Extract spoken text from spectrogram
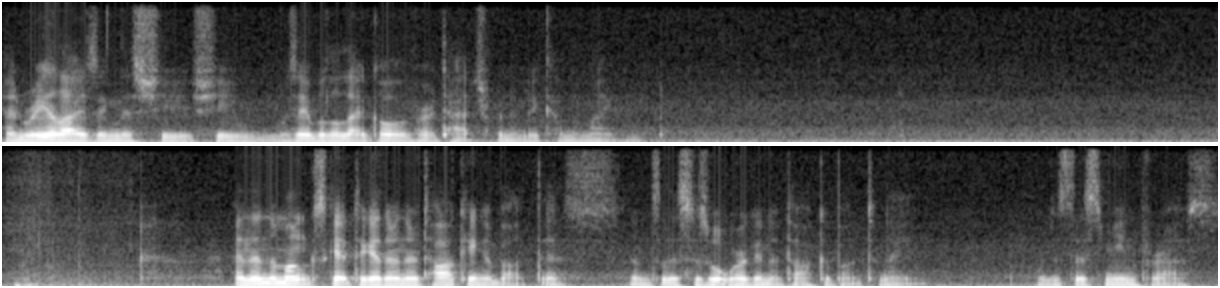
And realizing this, she, she was able to let go of her attachment and become enlightened. And then the monks get together and they're talking about this. And so this is what we're going to talk about tonight. What does this mean for us?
